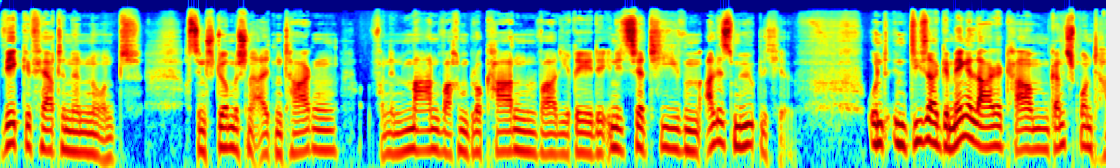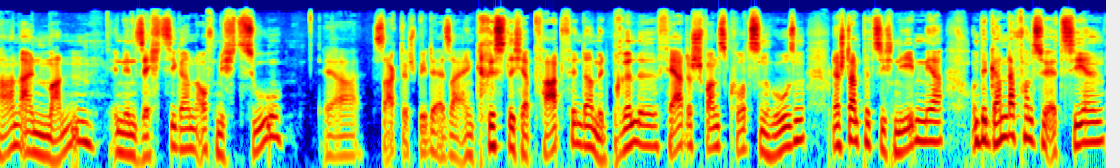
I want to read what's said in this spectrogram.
Weggefährtinnen und aus den stürmischen alten Tagen. Von den Mahnwachen, Blockaden war die Rede, Initiativen, alles Mögliche. Und in dieser Gemengelage kam ganz spontan ein Mann in den 60ern auf mich zu, er sagte später, er sei ein christlicher Pfadfinder mit Brille, Pferdeschwanz, kurzen Hosen. Und er stand plötzlich neben mir und begann davon zu erzählen,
